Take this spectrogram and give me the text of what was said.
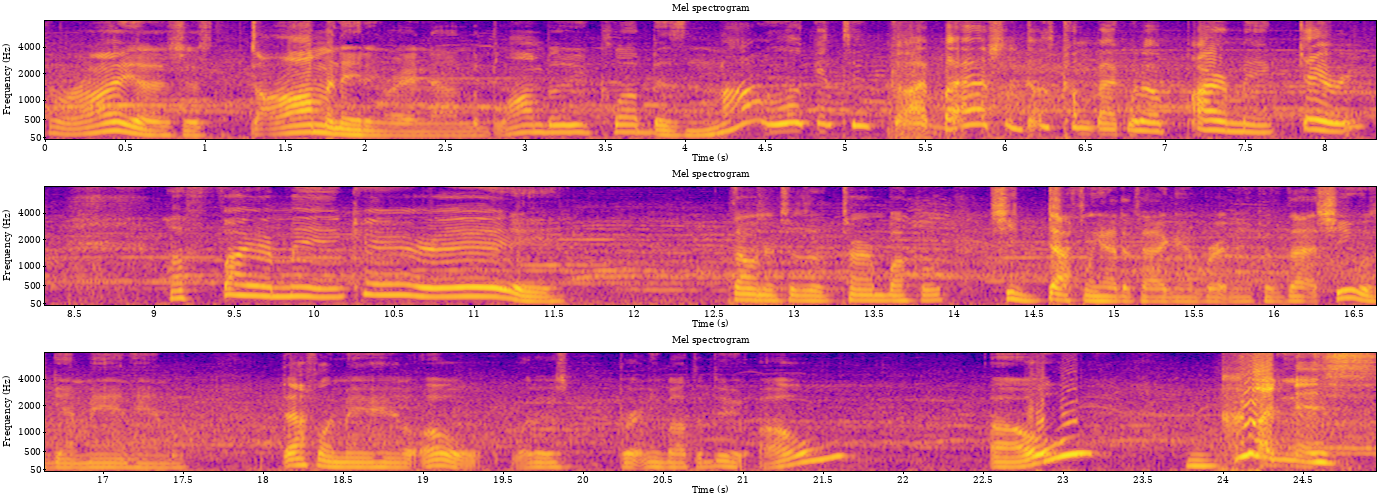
Freya is just dominating right now. And the Blonde Beauty Club is not looking too good. But Ashley does come back with a fireman carry. A fireman carry. Thrown into the turnbuckle. She definitely had to tag in Brittany because that she was getting manhandled. Definitely manhandled. Oh, what is Brittany about to do? Oh? Oh? Goodness!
